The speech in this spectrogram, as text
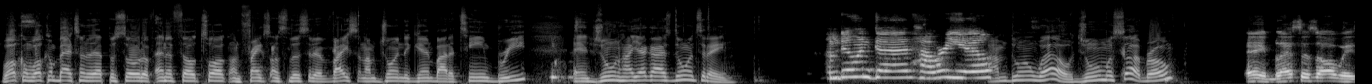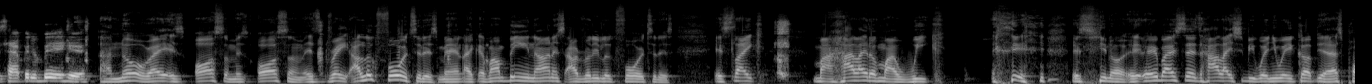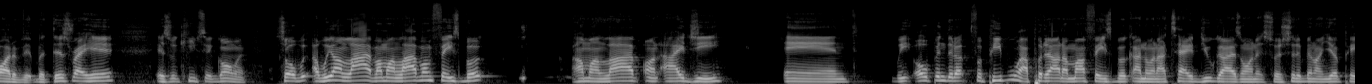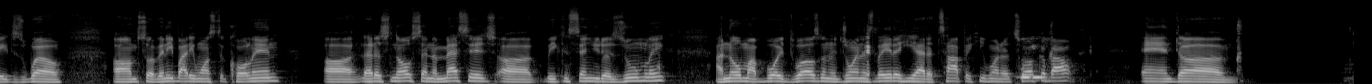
Welcome, welcome back to another episode of NFL Talk on Frank's Unsolicited Advice, and I'm joined again by the team Bree and June. How y'all guys doing today? I'm doing good. How are you? I'm doing well. June, what's up, bro? Hey, blessed as always. Happy to be here. I know, right? It's awesome. It's awesome. It's great. I look forward to this, man. Like, if I'm being honest, I really look forward to this. It's like my highlight of my week. it's you know, everybody says highlight should be when you wake up. Yeah, that's part of it. But this right here is what keeps it going. So we, we on live. I'm on live on Facebook. I'm on live on IG, and we opened it up for people. I put it out on my Facebook. I know, and I tagged you guys on it, so it should have been on your page as well. Um, so if anybody wants to call in, uh, let us know. Send a message. Uh, we can send you the Zoom link. I know my boy Dwell's going to join us later. He had a topic he wanted to talk about, and uh,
